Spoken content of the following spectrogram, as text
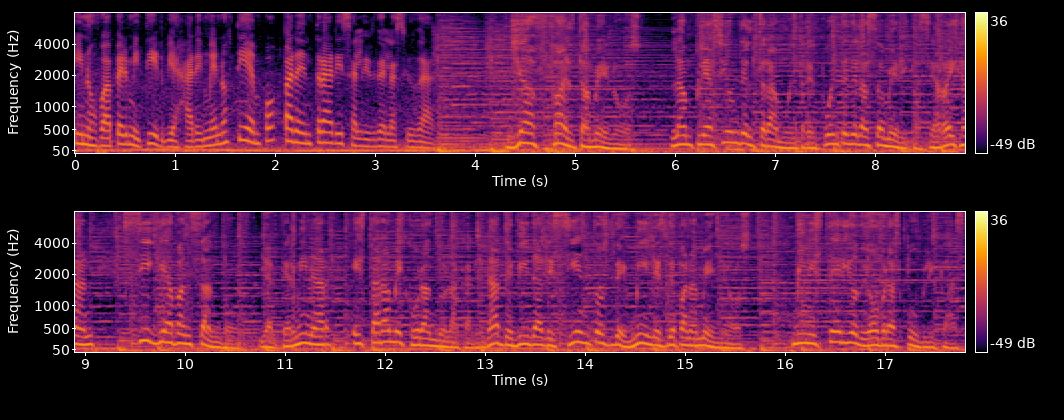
y nos va a permitir viajar en menos tiempo para entrar y salir de la ciudad. Ya falta menos. La ampliación del tramo entre el Puente de las Américas y Arraiján sigue avanzando y al terminar estará mejorando la calidad de vida de cientos de miles de panameños. Ministerio de Obras Públicas,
